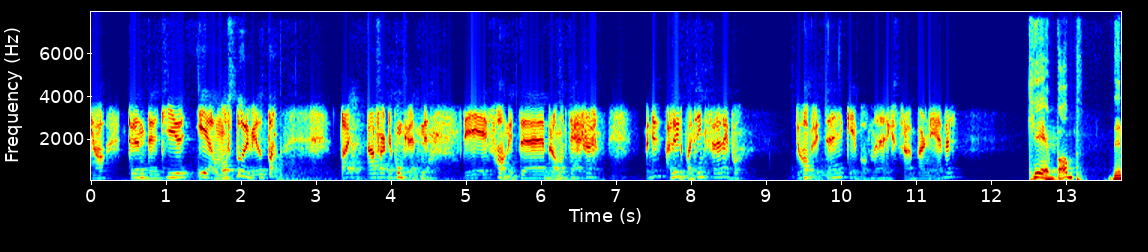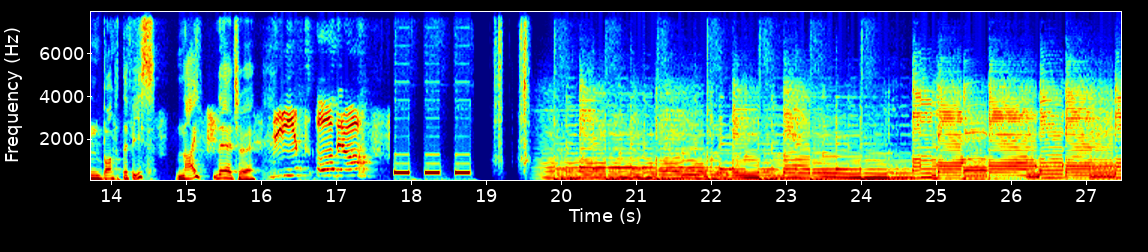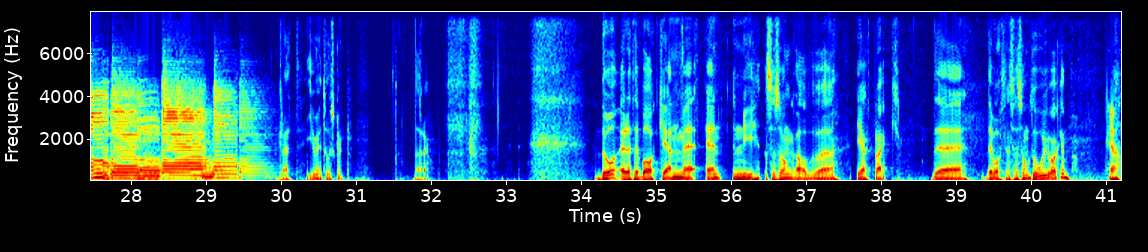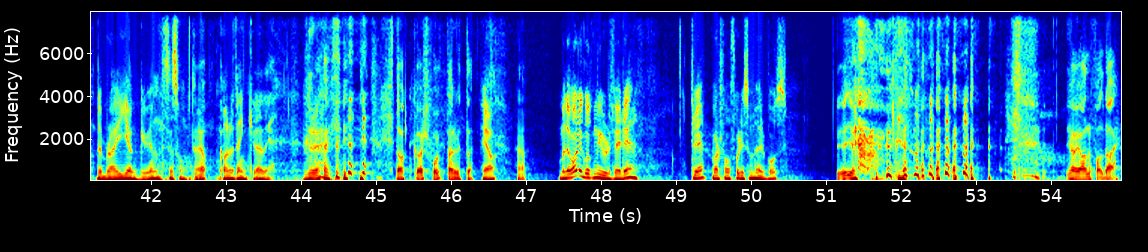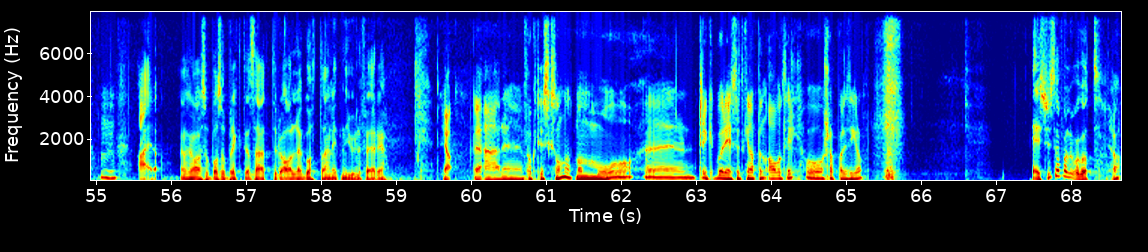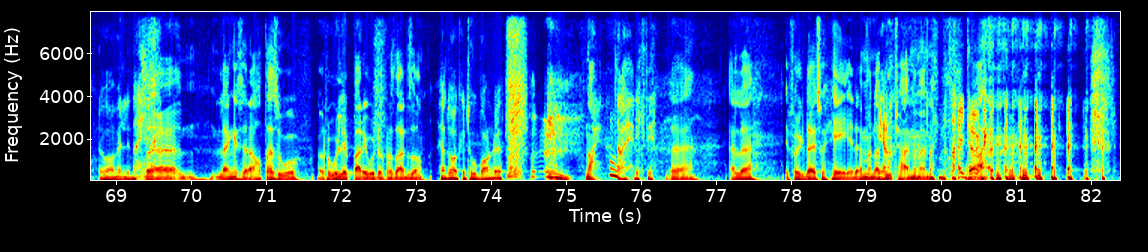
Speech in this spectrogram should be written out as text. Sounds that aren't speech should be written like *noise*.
Ja, trøndertiur er noe storvilt, da. Nei, jeg har ferdig til konkurrenten din. Det er faen ikke bra nok, det her, sjø. Men du, jeg lurer på en ting før jeg legger på. Du har vel ikke kebab med ekstra bearnés, vel? Kebab? Din bartefis? Nei, det har ikke vi. Drit og dra! Da er det tilbake igjen med en ny sesong av uh, Jaktpreik. Det, det ble en sesong to, Joakim. Ja, det ble jaggu en sesong to. Ja. Kan du tenke deg det? *laughs* Stakkars folk der ute. Ja. Ja. Men det var litt godt med juleferie, tror jeg. I hvert fall for de som hører på oss. Ja, *laughs* ja i alle fall deg. Nei da. Jeg skal være såpass oppriktig og si at du alle har godt av en liten juleferie. Ja, det er eh, faktisk sånn at man må eh, trykke på reset-knappen av og til og slappe av litt. Grann. Jeg syns iallfall det var godt. Ja, det var veldig deilig. Det er lenge siden jeg har hatt en så rolig periode, for å si det sånn. Ja, du har ikke to barn, du? Nei. Nei, riktig. Det, eller ifølge deg så har jeg det, men de Ja. bor ikke hjemme med meg. *laughs* Nei, det er ikke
